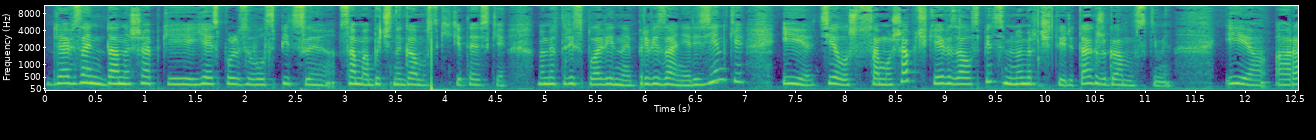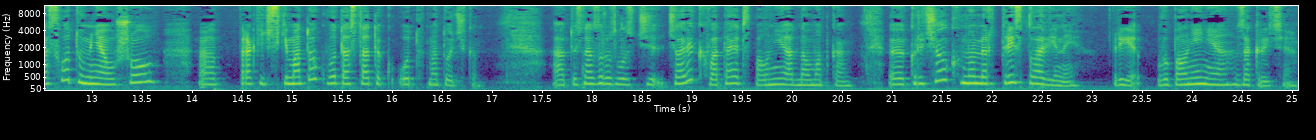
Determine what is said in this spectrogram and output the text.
Для вязания данной шапки я использовала спицы, самые обычные гаммовские китайские, номер 3,5 при вязании резинки. И тело самой шапочки я вязала спицами номер 4, также гаммовскими. И а, расход у меня ушел а, практически моток, вот остаток от моточка. А, то есть на взрослого человека хватает вполне одного мотка. Э, крючок номер 3,5 при выполнении закрытия.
